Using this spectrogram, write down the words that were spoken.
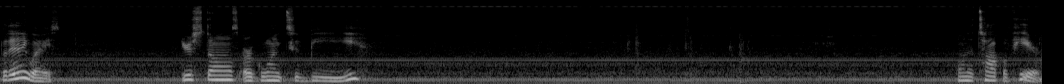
But anyways, your stones are going to be on the top of here.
